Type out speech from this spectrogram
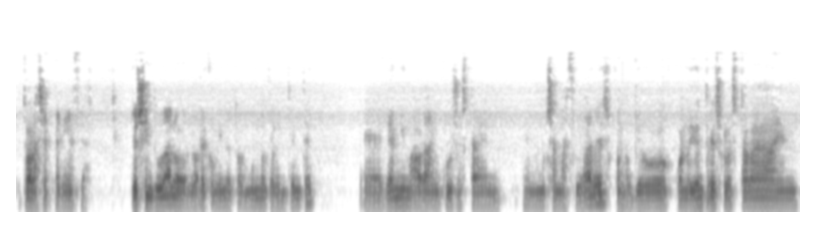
y todas las experiencias. Yo sin duda lo, recomiendo a todo el mundo que lo intente. Eh, Demium ahora incluso está en, muchas más ciudades. Cuando yo, cuando yo entré solo estaba en,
